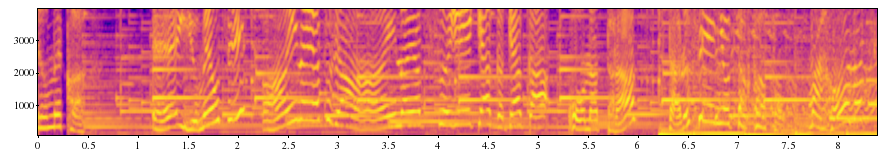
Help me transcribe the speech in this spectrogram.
夢か。えー、夢落ち？あいなやつじゃん。あいなやつすぎキャッカキャッカこうなったらダルセーニュ・タカート魔法の力。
